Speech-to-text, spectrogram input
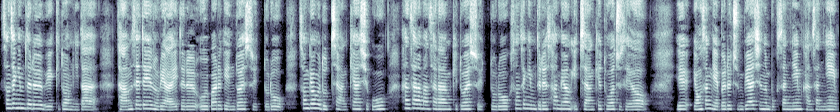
선생님들을 위해 기도합니다. 다음 세대인 우리 아이들을 올바르게 인도할 수 있도록 성경을 놓지 않게 하시고 한 사람 한 사람 기도할 수 있도록 선생님들의 사명 잊지 않게 도와주세요. 예, 영상 예배를 준비하시는 목사님, 간사님,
